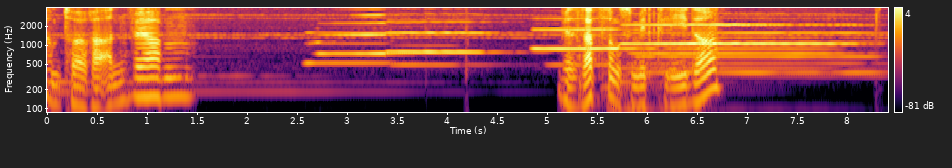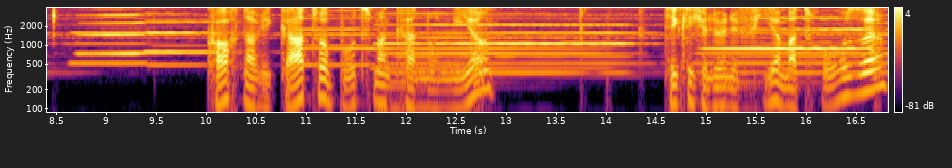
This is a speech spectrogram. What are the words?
Abenteurer anwerben. Besatzungsmitglieder. Koch, Navigator, Bootsmann, Kanonier. Tägliche Löhne 4, Matrose.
